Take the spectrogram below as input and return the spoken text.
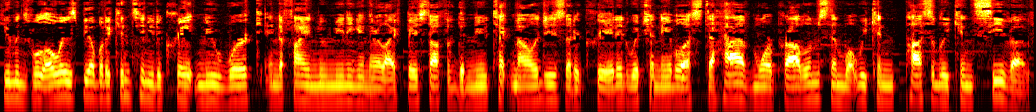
humans will always be able to continue to create new work and to find new meaning in their life based off of the new technologies that are created, which enable us to have more problems than what we can possibly conceive of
